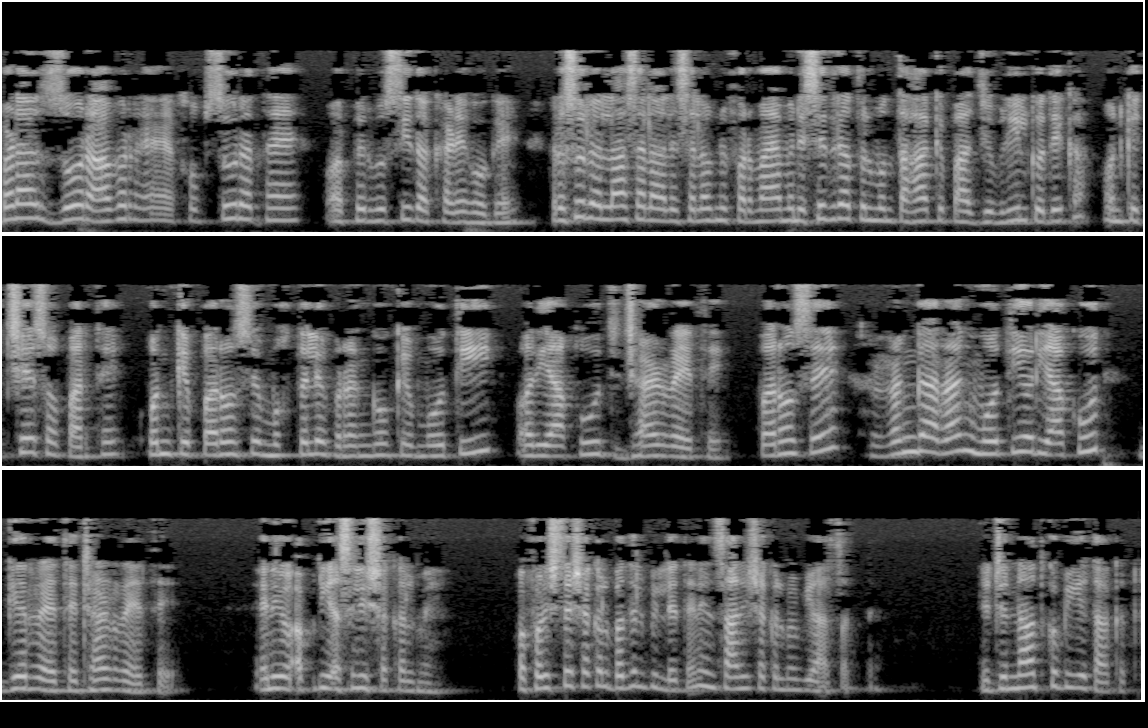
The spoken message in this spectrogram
بڑا زور آور ہے، خوبصورت ہے اور پھر وہ سیدھا کھڑے ہو گئے۔ رسول اللہ صلی اللہ علیہ وسلم نے فرمایا، میں نے سدرت المنتہا کے پاس جبریل کو دیکھا۔ ان کے چھ سو پر تھے۔ ان کے پروں سے مختلف رنگوں کے موتی اور یاقوت جھڑ رہے تھے۔ پروں سے رنگا رنگ موتی اور یاقوت گر رہے تھے، جھڑ رہے تھے۔ یعنی اپنی اصلی شکل میں۔ اور فرشتے شکل بدل بھی لیتے ہیں یعنی انسانی شکل میں بھی آ سکتے ہیں۔ جنات کو بھی یہ طاقت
